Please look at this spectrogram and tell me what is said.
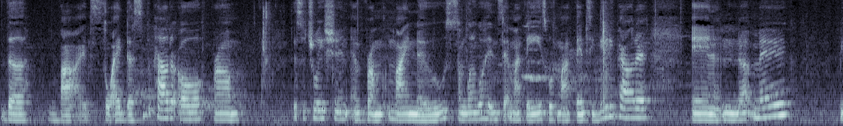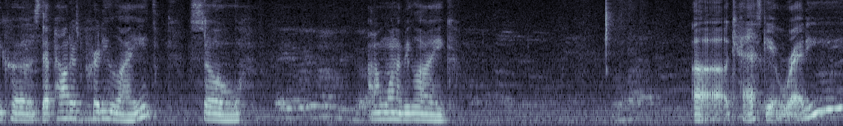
the vibes. So i dusted the powder off from the situation and from my nose. So i'm gonna go ahead and set my face with my Fenty Beauty powder and nutmeg because that powder is pretty light so I don't want to be like uh, casket ready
